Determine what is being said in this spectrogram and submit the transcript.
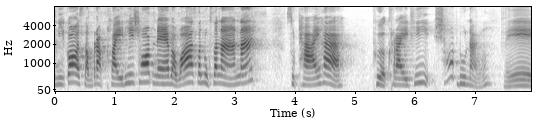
อันนี้ก็สำหรับใครที่ชอบแนวแบบว่าสนุกสนานนะ สุดท้ายค่ะ เผื่อใครที่ชอบดูหนังนี่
